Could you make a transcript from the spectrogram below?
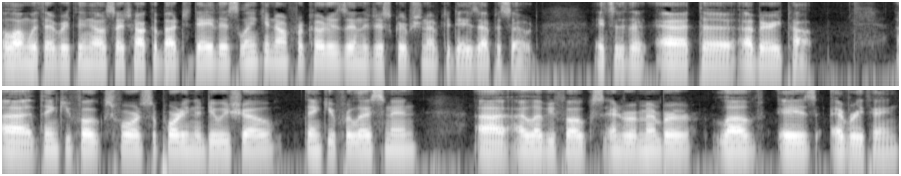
Along with everything else I talk about today, this link and offer code is in the description of today's episode. It's at the, at the uh, very top. Uh, thank you, folks, for supporting the Dewey Show. Thank you for listening. Uh, I love you, folks, and remember, love is everything.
